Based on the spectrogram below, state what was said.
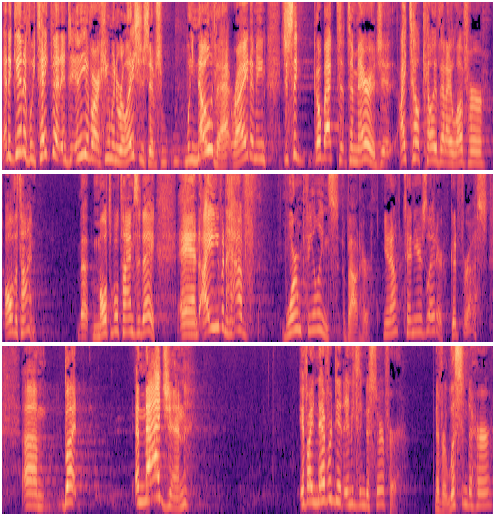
And again, if we take that into any of our human relationships, we know that, right? I mean, just think, go back to, to marriage. I tell Kelly that I love her all the time, multiple times a day. And I even have warm feelings about her, you know, 10 years later. Good for us. Um, but imagine if I never did anything to serve her, never listened to her,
